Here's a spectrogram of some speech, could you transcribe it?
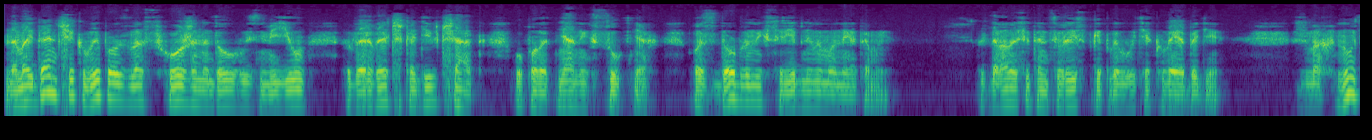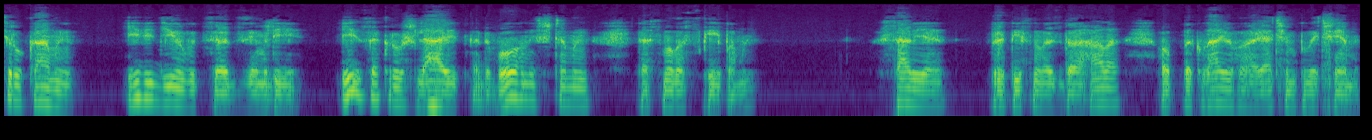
на майданчик виповзла схожа на довгу змію вервечка дівчат у полотняних сукнях, оздоблених срібними монетами. Здавалося, танцюристки пливуть, як лебеді, змахнуть руками і відірвуться від землі, і закружляють над вогнищами та смолоскипами. Савія притиснулась до Агала, обпекла його гарячим плечем.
